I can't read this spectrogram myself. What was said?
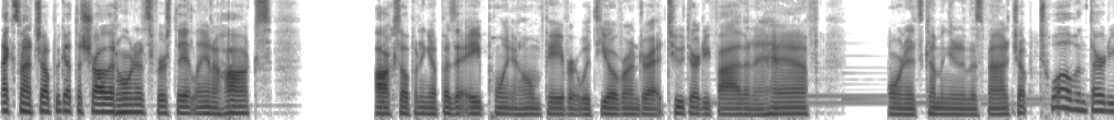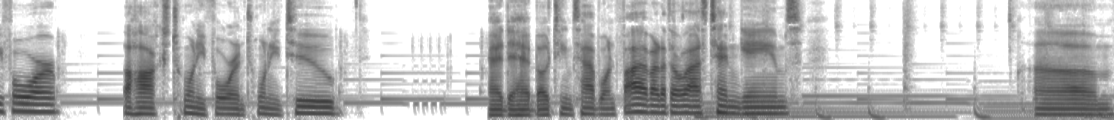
Next matchup, we got the Charlotte Hornets versus the Atlanta Hawks. Hawks opening up as an eight point home favorite with the over under at 235 and a half. Hornets coming into this matchup 12 and 34. The Hawks 24 and 22. Head to head, both teams have won five out of their last 10 games. Um,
